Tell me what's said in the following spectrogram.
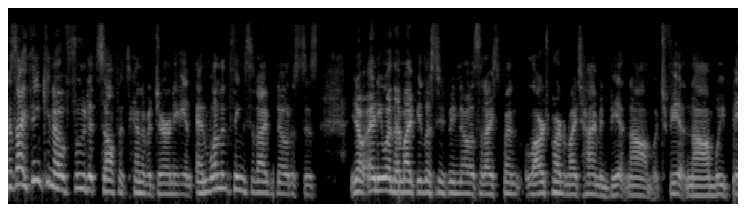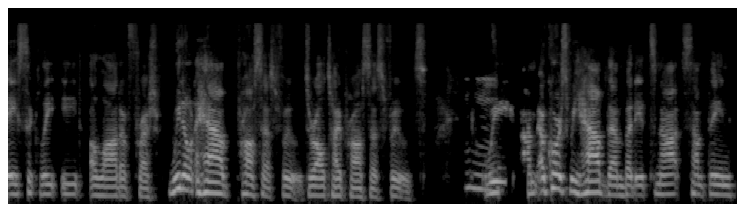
Because I think you know food itself it's kind of a journey. And, and one of the things that I've noticed is you know anyone that might be listening to me knows that I spend a large part of my time in Vietnam which Vietnam we basically eat a lot of fresh we don't have processed foods. Or all type processed foods Mm-hmm. We, um, of course, we have them, but it's not something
